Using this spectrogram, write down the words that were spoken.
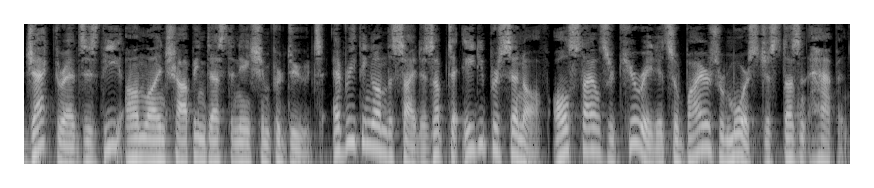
Jack Threads is the online shopping destination for dudes. Everything on the site is up to 80% off. All styles are curated so buyer's remorse just doesn't happen.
